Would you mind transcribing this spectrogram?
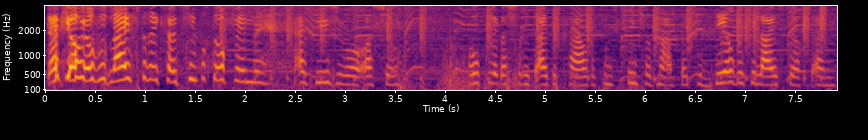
Dankjewel heel voor het luisteren. Ik zou het super tof vinden. As usual, als je hopelijk als je er iets uit hebt gehaald, dat je een screenshot maakt, dat je deelt dat je luistert en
